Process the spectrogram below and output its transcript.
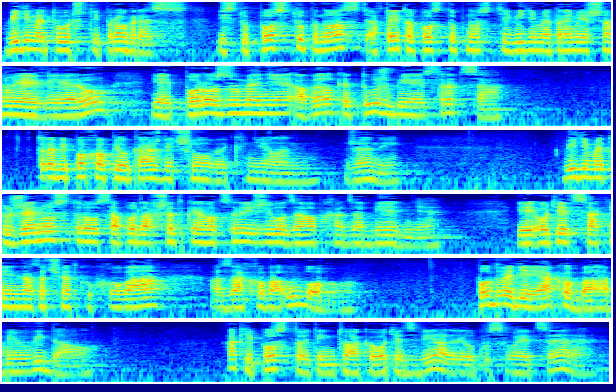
Vidíme tu určitý progres, istú postupnosť a v tejto postupnosti vidíme premiešanú jej vieru, jej porozumenie a veľké túžby jej srdca, ktoré by pochopil každý človek, nielen ženy. Vidíme tu ženu, s ktorou sa podľa všetkého celý život zaobchádza biedne. Jej otec sa k nej na začiatku chová a zachová uboho. Podvedie Jakoba, aby ju vydal. Aký postoj týmto ako otec vyjadril ku svojej cére?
